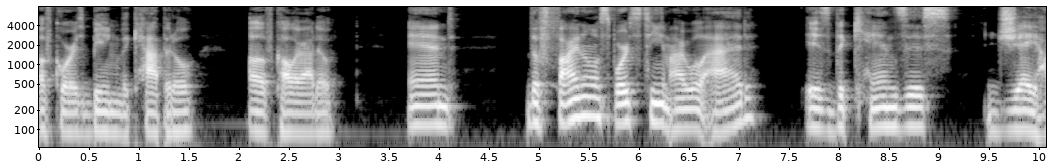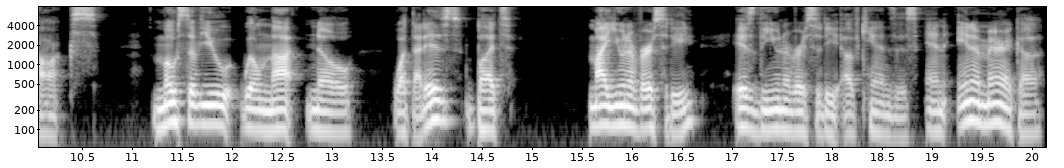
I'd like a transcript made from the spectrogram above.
of course, being the capital of Colorado. And the final sports team I will add is the Kansas Jayhawks. Most of you will not know what that is, but my university is the University of Kansas. And in America,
